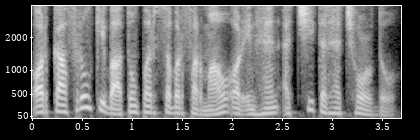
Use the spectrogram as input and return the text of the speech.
اور کافروں کی باتوں پر صبر فرماؤ اور انہیں اچھی طرح چھوڑ دو۔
